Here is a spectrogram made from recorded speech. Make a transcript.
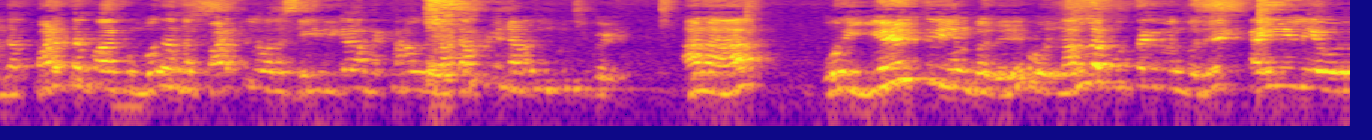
அந்த படத்தை பார்க்கும்போது அந்த படத்துல வர செய்திகள் அந்த கனவுகள் அது அப்படியே நடந்து முடிஞ்சு போயிடும். ஆனா ஒரு எழுத்து என்பது ஒரு நல்ல புத்தகம் என்பது கையிலே ஒரு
